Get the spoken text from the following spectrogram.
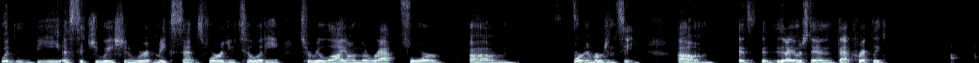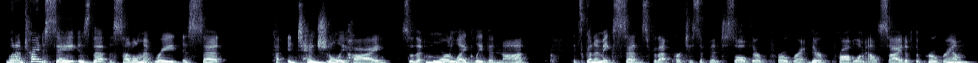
wouldn't be a situation where it makes sense for a utility to rely on the wrap for um, for an emergency? Um, is, did I understand that correctly? What I'm trying to say is that the settlement rate is set intentionally high so that more likely than not, it's going to make sense for that participant to solve their program their problem outside of the program.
